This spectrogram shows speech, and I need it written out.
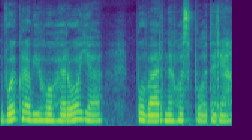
викрав його героя, поверне господаря.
